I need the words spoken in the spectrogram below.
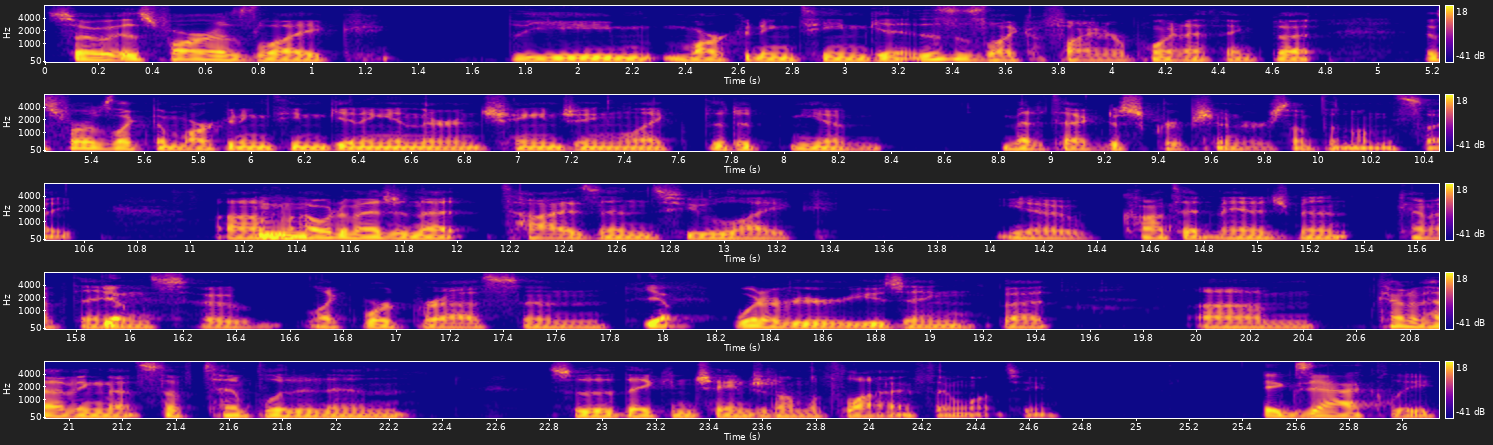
So as far as like the marketing team getting this is like a finer point I think, but as far as like the marketing team getting in there and changing like the you know meta tag description or something on the site, um, Mhm. I would imagine that ties into like you know content management kind of things. Yep. So like WordPress and Yep. whatever you're using, but um, kind of having that stuff templated in so that they can change it on the fly if they want to. Exactly.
